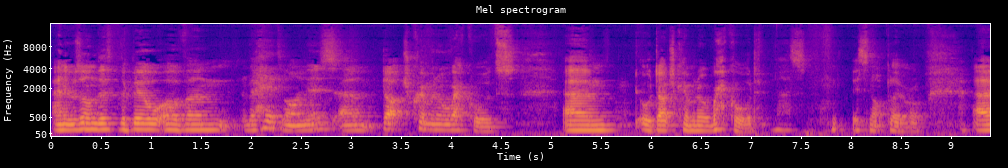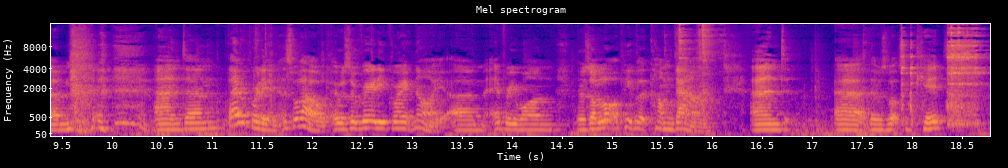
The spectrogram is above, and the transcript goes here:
and it was on the the bill of um, the headliners, um, Dutch Criminal Records, or Dutch Criminal Record. That's it's not plural. Um, and um, they were brilliant as well. It was a really great night. Um, everyone, there was a lot of people that come down, and uh, there was lots of kids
